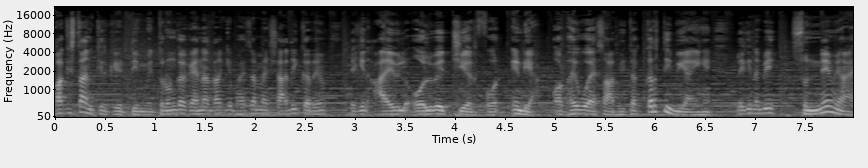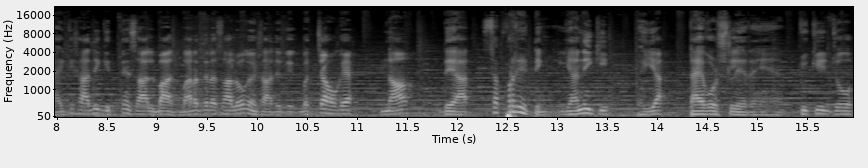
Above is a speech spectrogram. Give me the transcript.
पाकिस्तान क्रिकेट टीम में तो उनका कहना था कि भाई साहब, मैं शादी कर रही हूँ, लेकिन I will always chair for India और भाई, वो ऐसा अभी तक करती भी आई हैं। लेकिन अभी सुनने में आया है कि शादी कितने साल बाद, बारह तेरह साल हो गए शादी को, एक बच्चा हो गया। ना दे आर सेपरेटिंग यानी कि भैया डाइवोर्स ले रहे हैं। क्योंकि जो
